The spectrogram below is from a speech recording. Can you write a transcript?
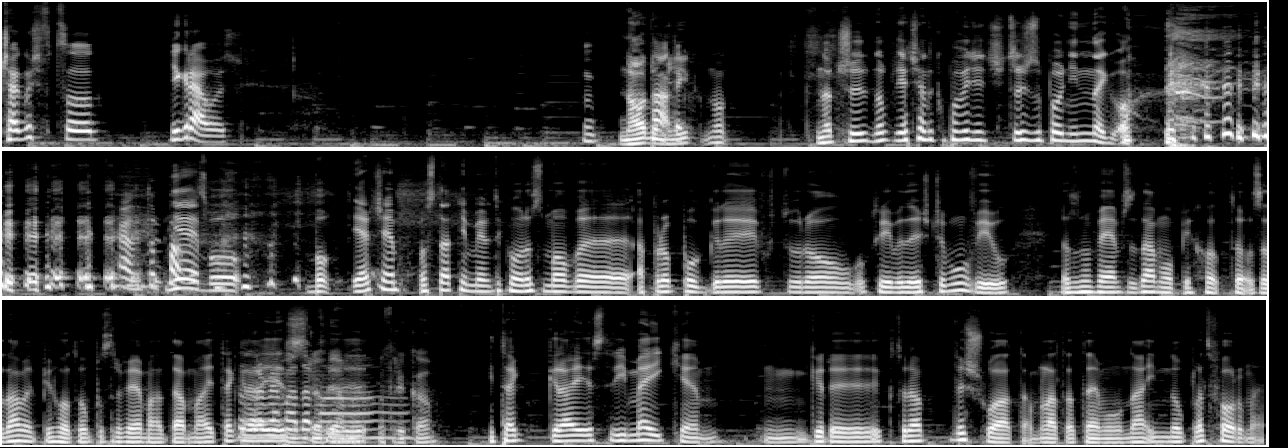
czegoś, w co nie grałeś. No, Dominik. Tak, no, znaczy, no ja chciałem tylko powiedzieć coś zupełnie innego. A, to Nie, bo, bo ja chciałem, ostatnio miałem taką rozmowę a propos gry, w którą, o której będę jeszcze mówił. Rozmawiałem z Adamą Piechotą, z Adamem Piechotą, pozdrawiam Adama i ta gra jest... Pozdrawiam Patryka. I ta gra jest remake'iem mm, gry, która wyszła tam lata temu na inną platformę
